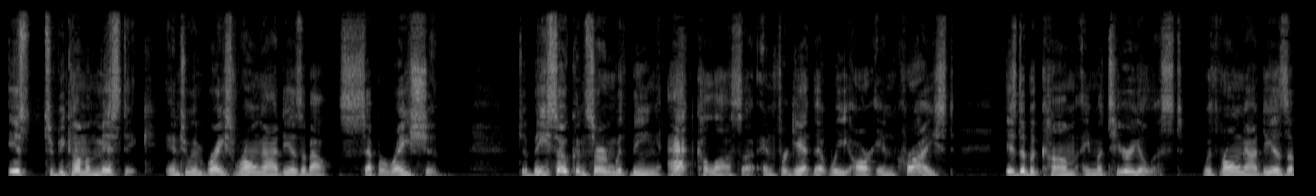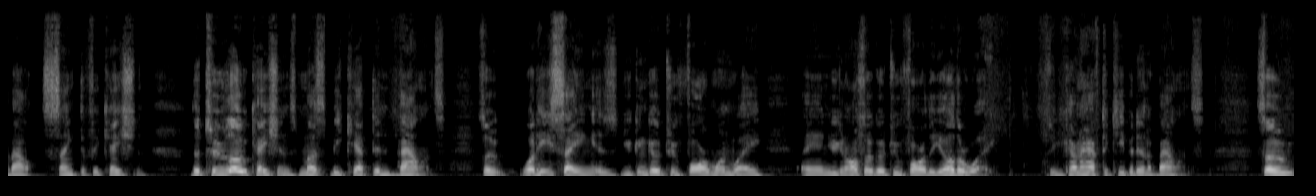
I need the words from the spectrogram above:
is to become a mystic and to embrace wrong ideas about separation. To be so concerned with being at Colossae and forget that we are in Christ is to become a materialist with wrong ideas about sanctification. The two locations must be kept in balance. So what he's saying is you can go too far one way and you can also go too far the other way. So you kind of have to keep it in a balance. So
